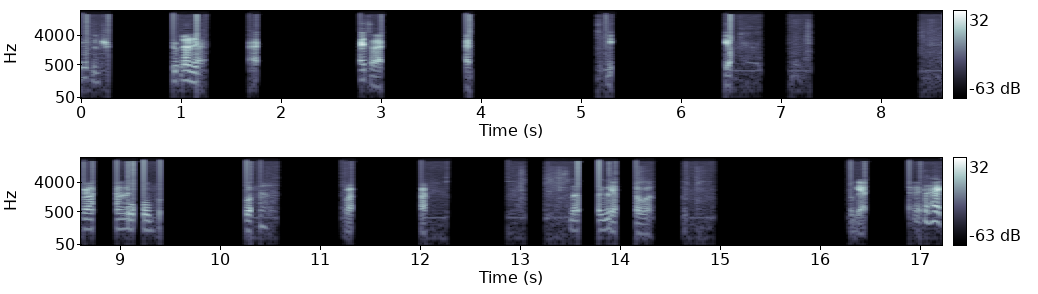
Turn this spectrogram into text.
the truth. What the heck?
